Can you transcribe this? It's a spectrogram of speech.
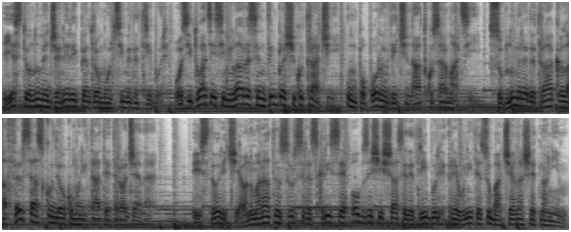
este un nume generic pentru o mulțime de triburi. O situație similară se întâmplă și cu tracii, un popor învecinat cu sarmații. Sub numele de trac, la fel se ascunde o comunitate heterogenă. Istoricii au numărat în sursele scrise 86 de triburi reunite sub același etnonim.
